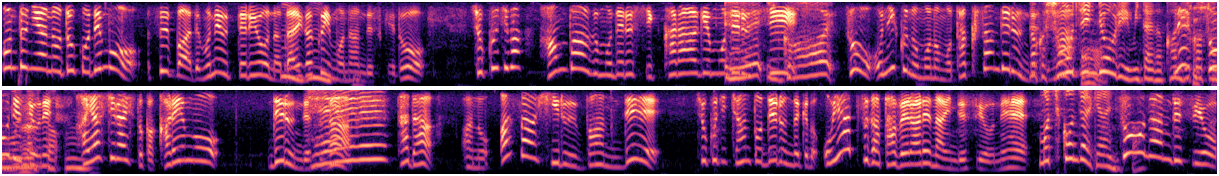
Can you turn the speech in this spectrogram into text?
本当にあのどこでもスーパーでもね売ってるような大学芋なんですけど、食事はハンバーグも出るし唐揚げも出るえし、ー意外。そうお肉のものもたくさん出るんなんか精進料理みたいな感じかとそう思いまですよね、した、うん。ハヤシライスとかカレーも出るんですがただあの朝昼晩で食事ちゃんと出るんだけどおやつが食べられないんですよね。持ち込んじゃいけないんですか？そうなんですよ、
